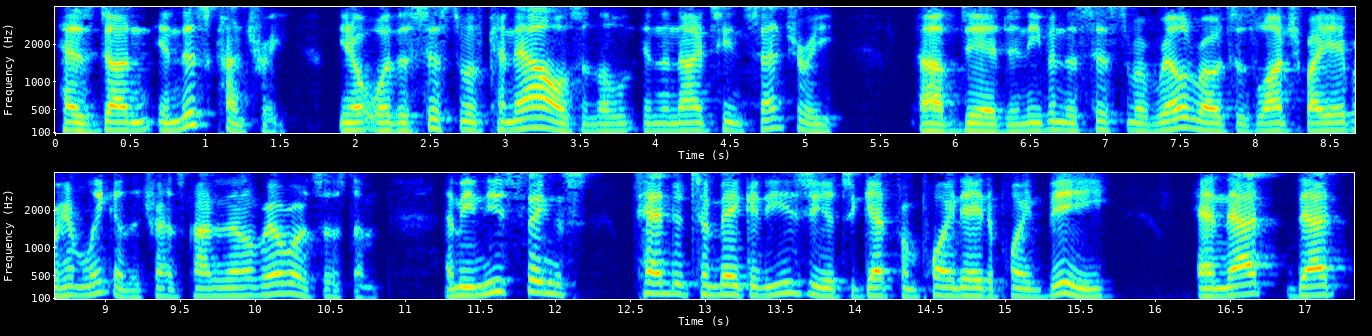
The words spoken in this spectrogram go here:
has done in this country, you know, or the system of canals in the in the 19th century uh, did, and even the system of railroads was launched by Abraham Lincoln, the Transcontinental Railroad System. I mean, these things tended to make it easier to get from point A to point B, and that that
